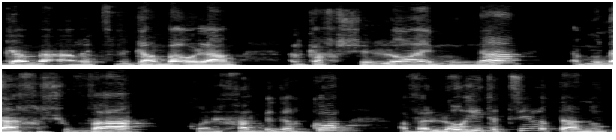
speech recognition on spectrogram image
גם בארץ וגם בעולם, על כך שלא האמונה, אמונה חשובה, כל אחד בדרכו, אבל לא היא תציל אותנו,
